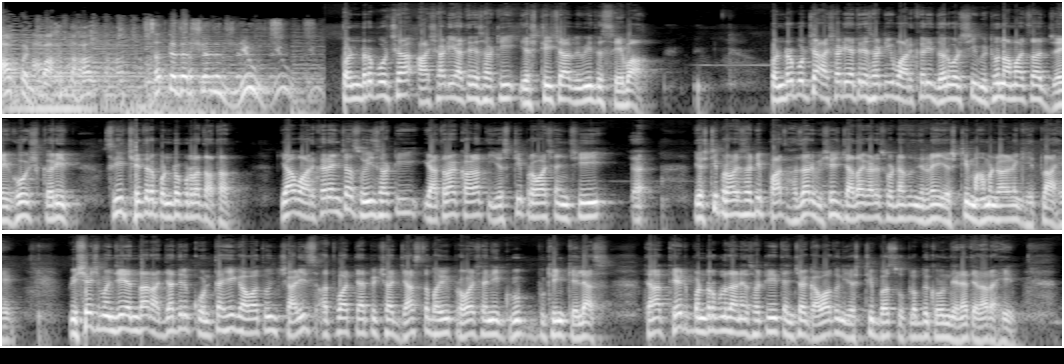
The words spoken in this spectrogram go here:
आपण पाहत आहात सत्यदर्शन न्यूज. पंढरपूरच्या आषाढी यात्रेसाठी एस टीच्या विविध सेवा. पंढरपूरच्या आषाढी यात्रेसाठी वारकरी दरवर्षी विठूनामाचा जयघोष करीत श्री क्षेत्र पंढरपूरला जातात. या वारकऱ्यांच्या सोयीसाठी यात्रा काळात एस टी प्रवाशांची एस टी प्रवाशासाठी पाच हजार विशेष जादा गाड्या सोडण्याचा निर्णय एस टी महामंडळाने घेतला आहे. विशेष म्हणजे यंदा राज्यातील कोणत्याही गावातून चाळीस अथवा त्यापेक्षा जास्त भावी प्रवाशांनी ग्रुप बुकिंग केल्यास त्यांना थेट पंढरपूरला जाण्यासाठी त्यांच्या गावातून एस टी बस उपलब्ध करून देण्यात येणार आहे.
